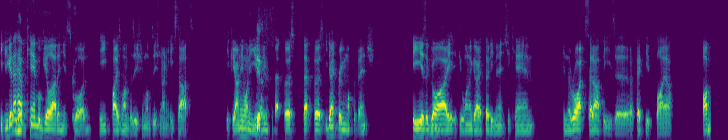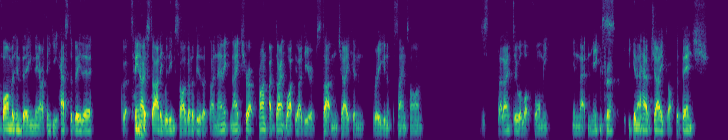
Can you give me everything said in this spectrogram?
If you're going to have Campbell Gillard in your squad, he plays one position, one position only. He starts. If you only want to use Yeah. him for that first, that first, you don't bring him off the bench. He is a mm. guy. If you want to go 30 minutes, you can. In the right setup, he's an effective player. I'm fine with him being there. I think he has to be there. I've got Tino starting with him, so I've got a bit of a dynamic nature up front. I don't like the idea of starting Jake and Reagan at the same time. Just they don't do a lot for me in that mix. Okay. If you're going to have Jake off the bench,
